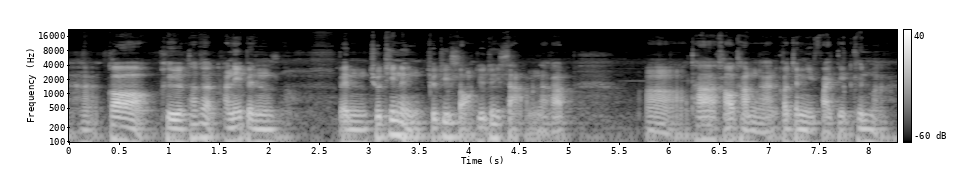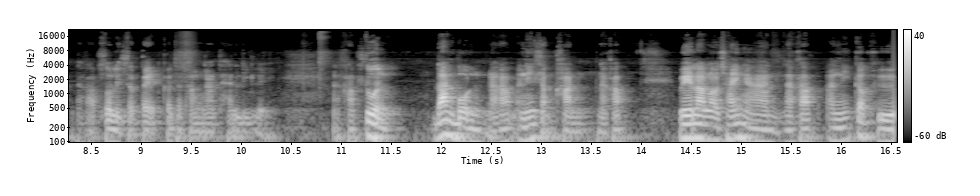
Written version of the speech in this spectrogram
นะฮะก็คือถ้าเกิดอันนี้เป็นเป็นชุดที่ 1 ชุดที่ 2 ชุดที่3นะครับ ถ้าเขาทำงานก็จะมีไฟติดขึ้นมานะครับ solid state ก็จะทำงานแทนรีเลย์นะครับ ส่วนด้านบนนะครับ อันนี้สำคัญนะครับ เวลาเราใช้งานนะครับ อันนี้ก็คือ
